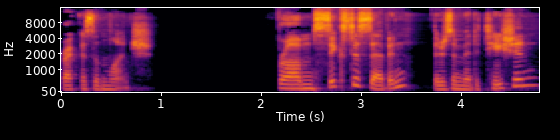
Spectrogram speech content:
breakfast and lunch. From 6 to 7, there's a meditation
